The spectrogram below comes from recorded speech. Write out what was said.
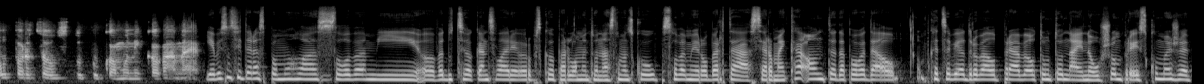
odporcov vstupu komunikované. Ja by som si teraz pomohla slovami e, vedúceho kancelárie Európskeho parlamentu na Slovensku, slovami Roberta Sermeka. On teda povedal, keď sa vyjadroval práve o tomto najnovšom prieskume, že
